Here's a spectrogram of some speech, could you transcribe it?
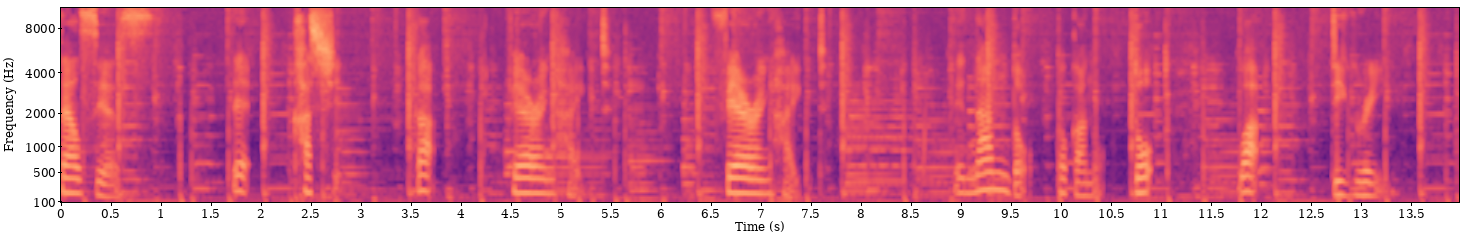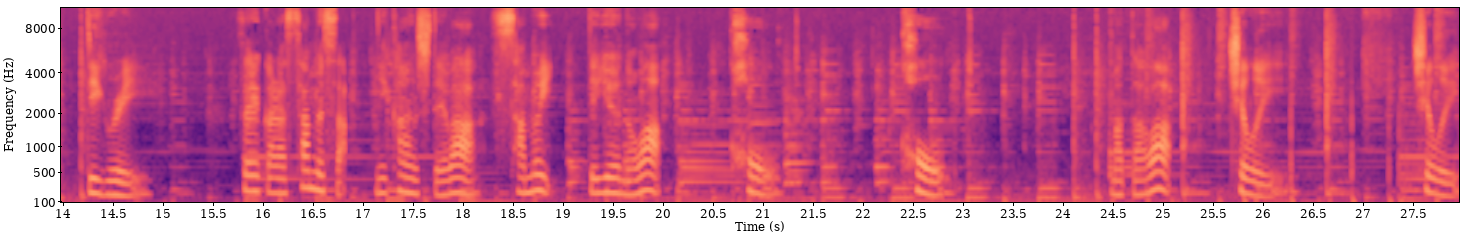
Celsius で華氏が Fahrenheit Fahrenheit で何度とかの度は degree degree それから寒さに関しては寒いっていうのは cold cold または chilly chilly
